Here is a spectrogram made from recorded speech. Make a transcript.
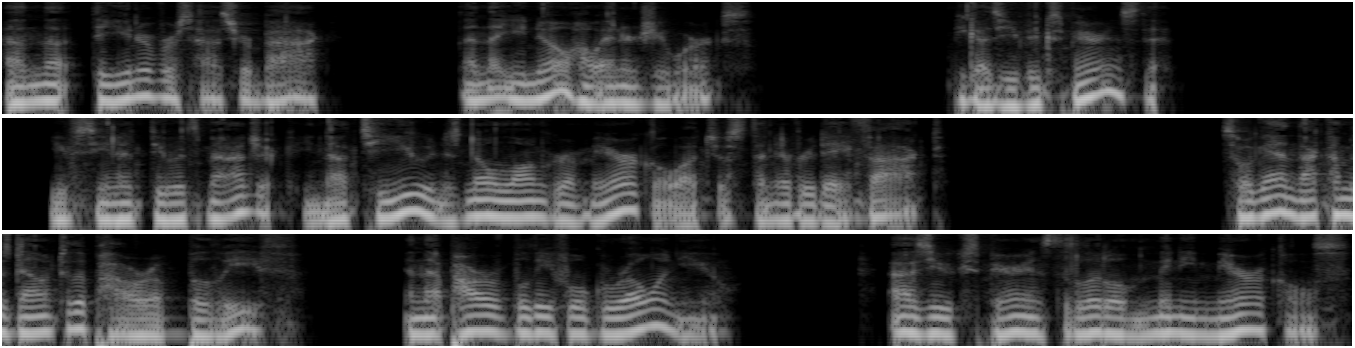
and that the universe has your back, and that you know how energy works because you've experienced it. You've seen it do its magic. And that to you, it is no longer a miracle, it's just an everyday fact. So again, that comes down to the power of belief. And that power of belief will grow in you as you experience the little mini miracles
